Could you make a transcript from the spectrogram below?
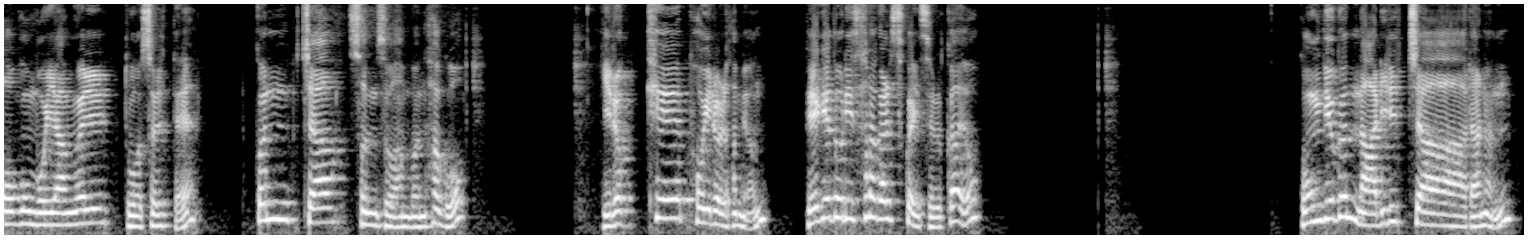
호구 모양을 두었을 때 건자 선수 한번 하고 이렇게 포위를 하면 베개돌이 살아갈 수가 있을까요? 공격은 날일자라는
